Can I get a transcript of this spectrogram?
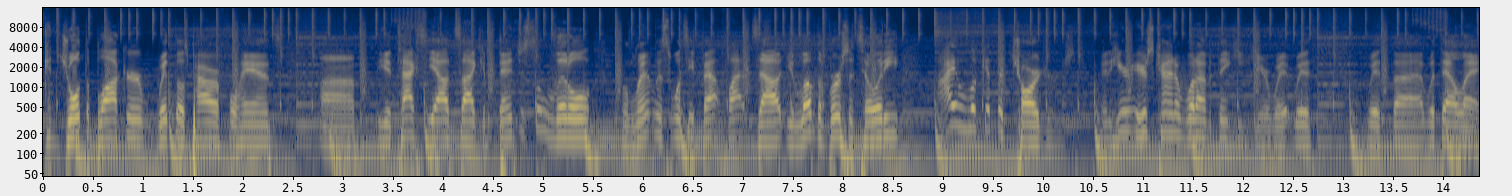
can jolt the blocker with those powerful hands. Um, he attacks the outside, can bend just a little, relentless once he fat, flattens out. You love the versatility. I look at the Chargers And here, here's kind of what I'm thinking here with with with uh, with LA.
